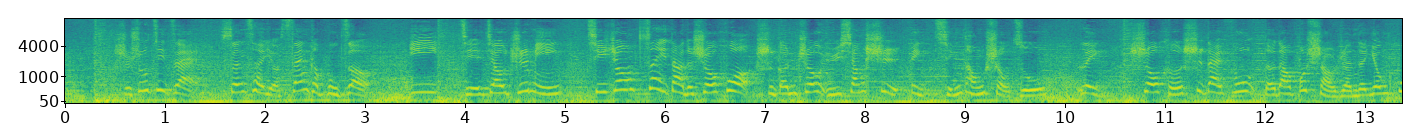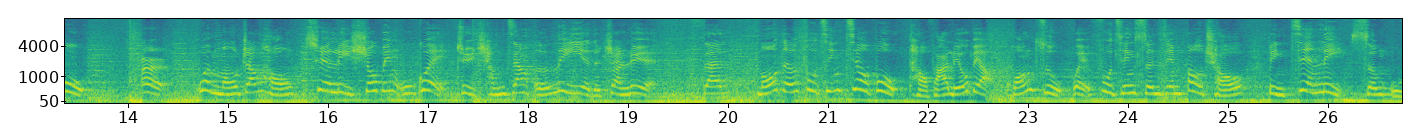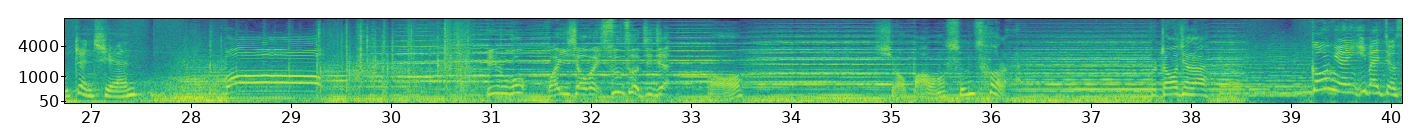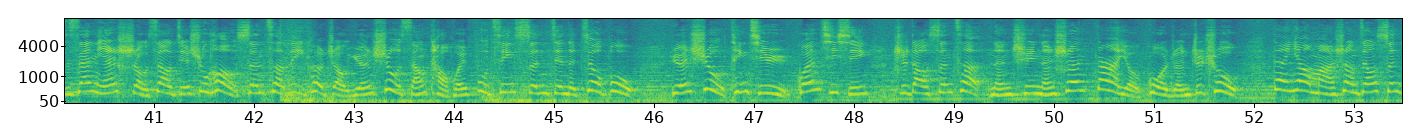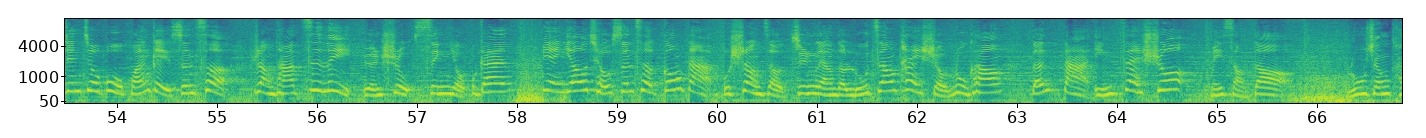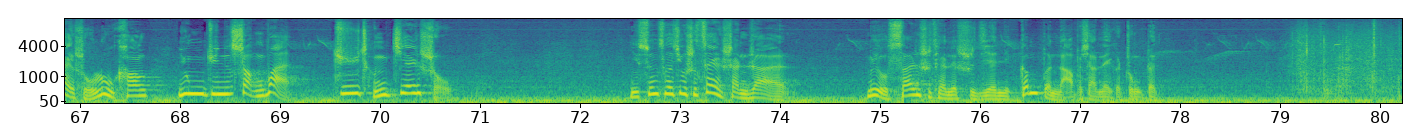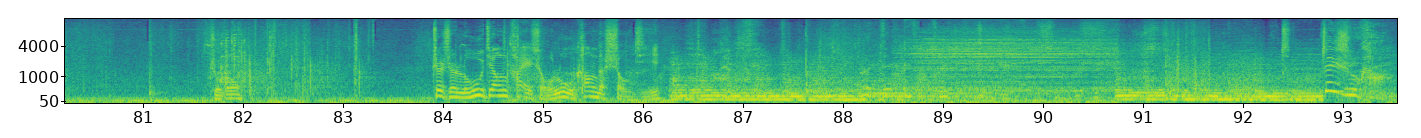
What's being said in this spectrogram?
史书记载，孙策有三个步骤：一、结交知名，其中最大的收获是跟周瑜相识并情同手足，令收合士大夫得到不少人的拥护；二、问谋张宏，确立收兵无贵，据长江而立业的战略。三谋得父亲旧部讨伐刘表，黄祖为父亲孙坚报仇，并建立孙吴政权。报，兵入宫，怀疑校尉孙策觐见。哦，小霸王孙策来了，快招进来。公元一百九十三年，守孝结束后，孙策立刻找袁术，想讨回父亲孙坚的旧部。袁术听其语，观其行，知道孙策能屈能伸，大有过人之处，但要马上将孙坚旧部还给孙策，让他自立。袁术心有不甘，便要求孙策攻打不上缴军粮的庐江太守陆康，等打赢再说。没想到，庐江太守陆康。拥军上万，居城坚守。你孙策就是再善战，没有三十天的时间，你根本拿不下那个重镇。主公，这是庐江太守陆康的首级。真真是陆康？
